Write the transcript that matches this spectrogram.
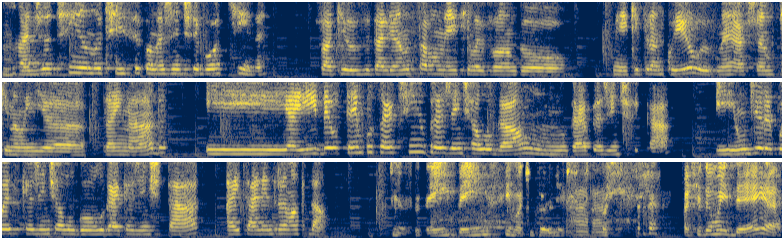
Na verdade, já tinha notícia quando a gente chegou aqui, né? Só que os italianos estavam meio que levando meio que tranquilos, né? Achando que não ia dar em nada. E aí deu tempo certinho pra gente alugar um lugar pra gente ficar. E um dia depois que a gente alugou o lugar que a gente tá, a Itália entrou em lockdown. Isso, bem, bem em cima aqui pra gente. Pra te ter uma ideia,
